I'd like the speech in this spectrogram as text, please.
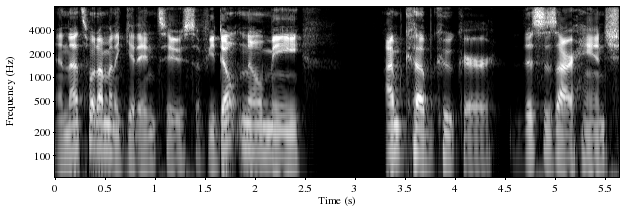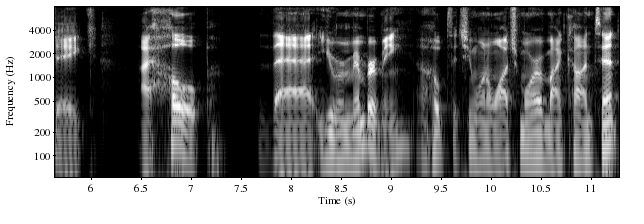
And that's what I'm going to get into. So if you don't know me, I'm Cub Cooker. This is our handshake. I hope that you remember me. I hope that you want to watch more of my content.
